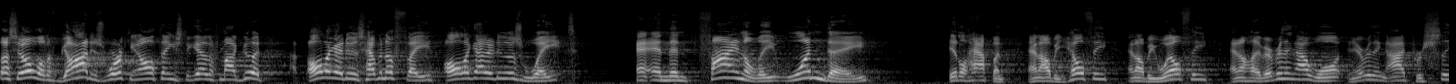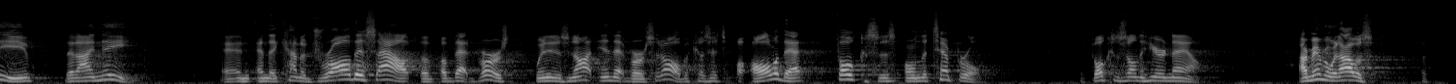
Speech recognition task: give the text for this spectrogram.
They'll say, oh, well, if God is working all things together for my good, all I got to do is have enough faith. All I got to do is wait. And, and then finally, one day, it'll happen. And I'll be healthy, and I'll be wealthy, and I'll have everything I want and everything I perceive that I need. And, and they kind of draw this out of, of that verse when it is not in that verse at all, because it's, all of that focuses on the temporal. It focuses on the here and now. I remember when I was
